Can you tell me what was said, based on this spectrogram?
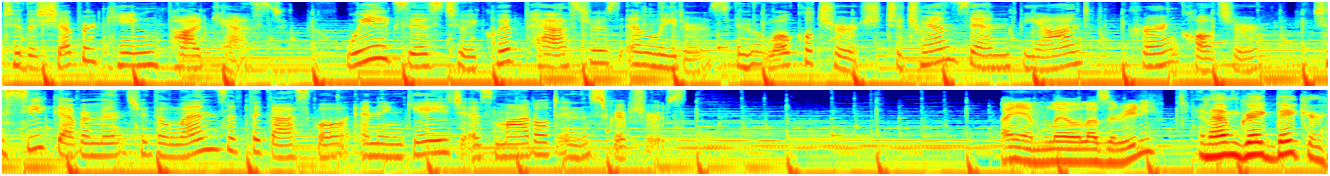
to the Shepherd King podcast. We exist to equip pastors and leaders in the local church to transcend beyond current culture, to see government through the lens of the gospel, and engage as modeled in the scriptures. I am Leo Lazzarini. And I'm Greg Baker.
